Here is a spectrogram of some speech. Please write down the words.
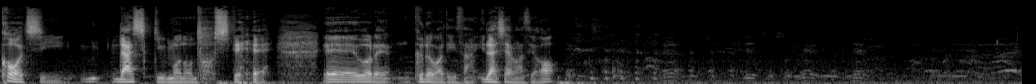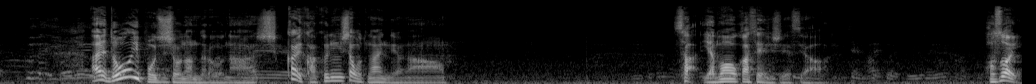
コーチらしきものとしてえー、ウォーレン・クロマティさんいらっしゃいますよ。あれどういうポジションなんだろうな。しっかり確認したことないんだよな。さあ、山岡選手ですよ。細い。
